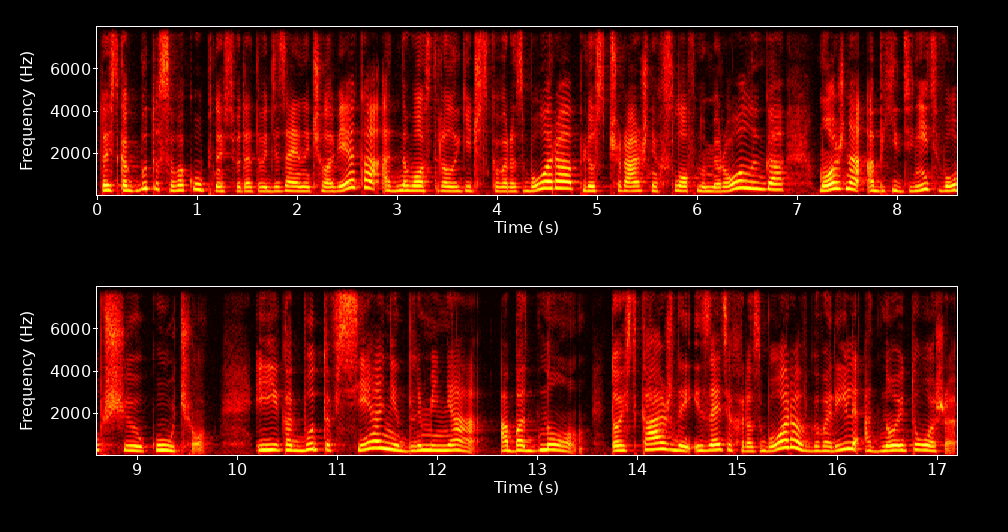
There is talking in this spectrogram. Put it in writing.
То есть как будто совокупность вот этого дизайна человека, одного астрологического разбора, плюс вчерашних слов нумеролога, можно объединить в общую кучу. И как будто все они для меня об одном. То есть каждый из этих разборов говорили одно и то же.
